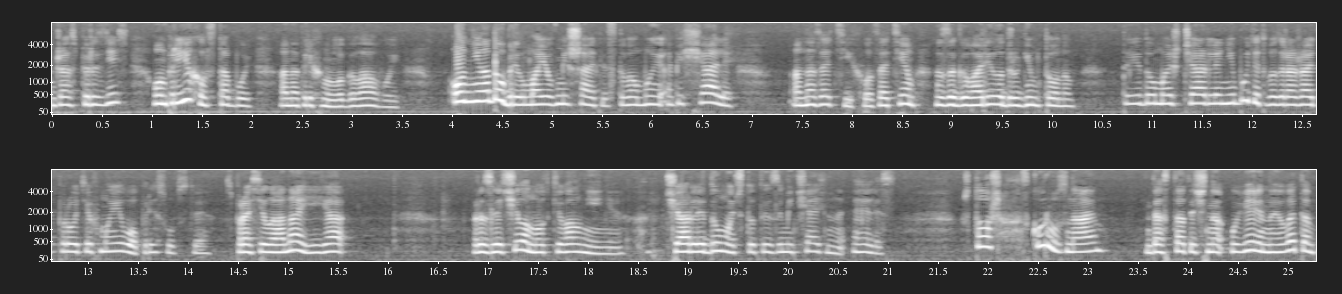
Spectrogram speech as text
Джаспер здесь? Он приехал с тобой? Она тряхнула головой. Он не одобрил мое вмешательство, мы обещали. Она затихла, затем заговорила другим тоном. «Ты думаешь, Чарли не будет возражать против моего присутствия?» – спросила она, и я различила нотки волнения. «Чарли думает, что ты замечательная, Элис». «Что ж, скоро узнаем». Достаточно уверенная в этом,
